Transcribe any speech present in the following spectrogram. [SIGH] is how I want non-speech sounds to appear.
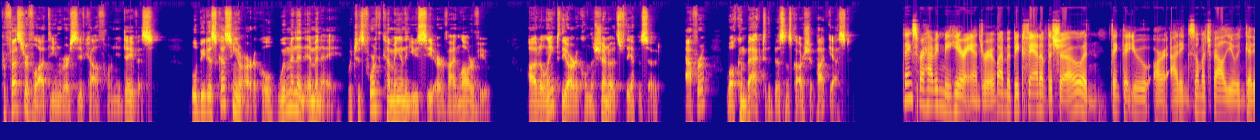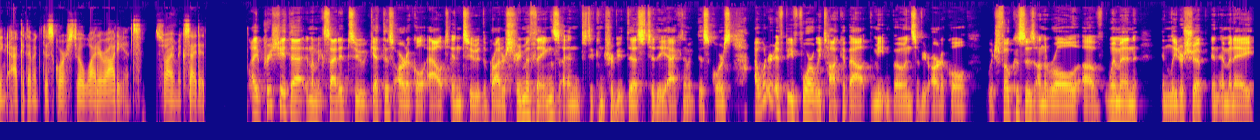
professor of law at the University of California, Davis. We'll be discussing your article, Women in M&A, which is forthcoming in the UC Irvine Law Review. I'll add a link to the article in the show notes for the episode. Afra, welcome back to the Business Scholarship Podcast. Thanks for having me here, Andrew. I'm a big fan of the show and think that you are adding so much value in getting academic discourse to a wider audience. So I'm excited. I appreciate that. And I'm excited to get this article out into the broader stream of things and to contribute this to the academic discourse. I wonder if before we talk about the meat and bones of your article, which focuses on the role of women in leadership in M&A,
